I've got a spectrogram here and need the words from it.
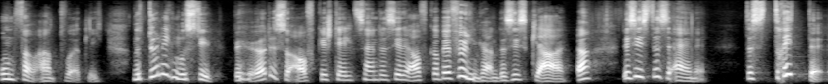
unverantwortlich. Natürlich muss die Behörde so aufgestellt sein, dass sie ihre Aufgabe erfüllen kann. Das ist klar. Ja? Das ist das eine. Das dritte.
